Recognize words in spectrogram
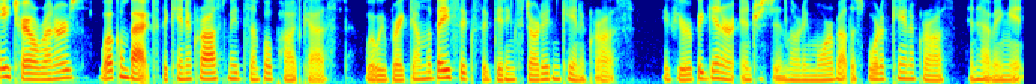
Hey, trail runners. Welcome back to the Canicross Made Simple podcast, where we break down the basics of getting started in Canicross. If you're a beginner interested in learning more about the sport of Canicross and having it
